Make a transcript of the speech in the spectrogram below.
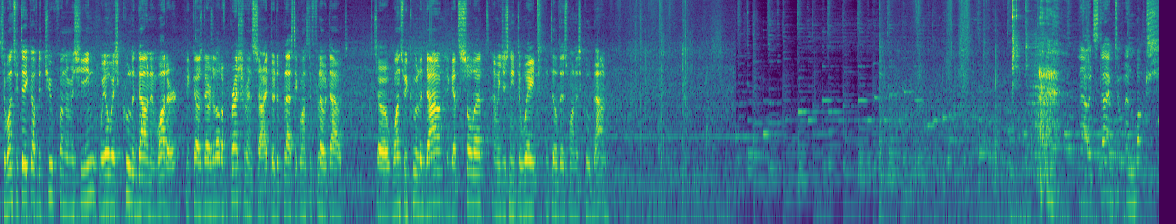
So once we take off the tube from the machine, we always cool it down in water because there's a lot of pressure inside so the plastic wants to float out. So once we cool it down, it gets solid and we just need to wait until this one is cooled down. now it's time to unbox.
